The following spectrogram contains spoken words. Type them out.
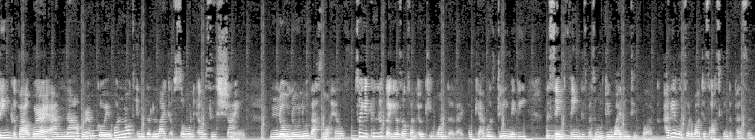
think about where I am now, where I'm going, but not in the light of someone else's shine. No, no, no, that's not healthy. So you can look at yourself and okay, wonder like, okay, I was doing maybe the same thing this person was doing. Why didn't it work? Have you ever thought about just asking the person,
